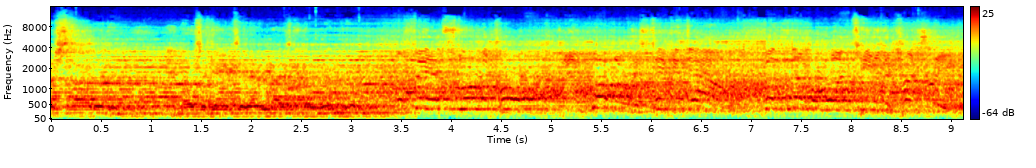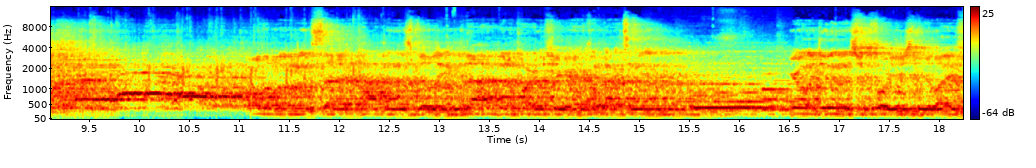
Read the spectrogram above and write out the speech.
he got us started, and, and those are games that everybody's going to remember. The fans storm the court, and Butler has taken down the number one team in the country. all the moments that happen in this building that I've been a part of here come back to me. You're only doing this for four years of your life,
